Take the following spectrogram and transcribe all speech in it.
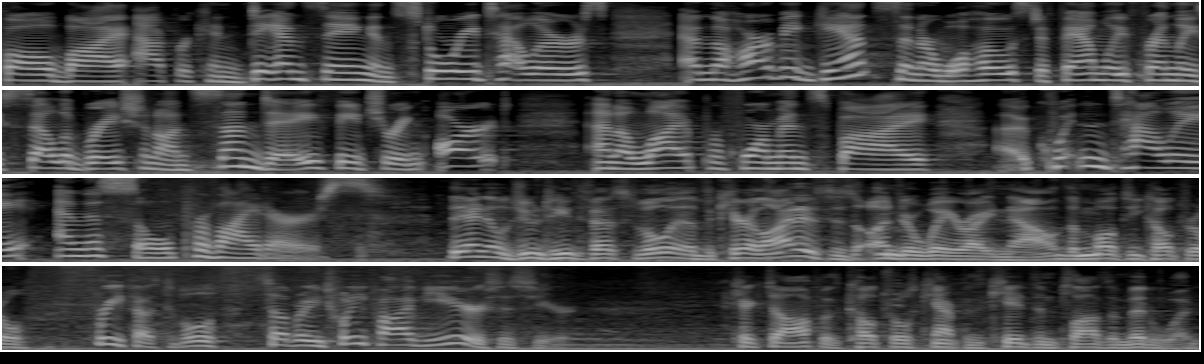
followed by African dancing and storytellers. And the Harvey Gantt Center will host a family-friendly celebration on Sunday featuring art and a live performance by uh, Quentin Talley and the Soul Providers. The annual Juneteenth Festival of the Carolinas is underway right now. The Multicultural Free Festival celebrating 25 years this year. Kicked off with cultural Camp for the Kids in Plaza Midwood.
